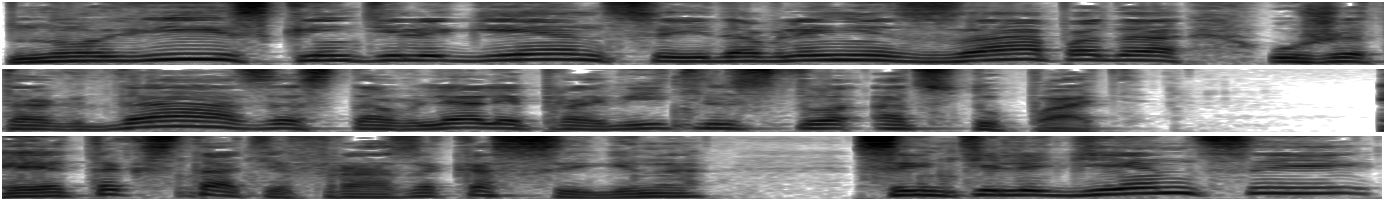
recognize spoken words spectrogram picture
но виск интеллигенции и давление Запада уже тогда заставляли правительство отступать. Это, кстати, фраза Косыгина. С интеллигенцией,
